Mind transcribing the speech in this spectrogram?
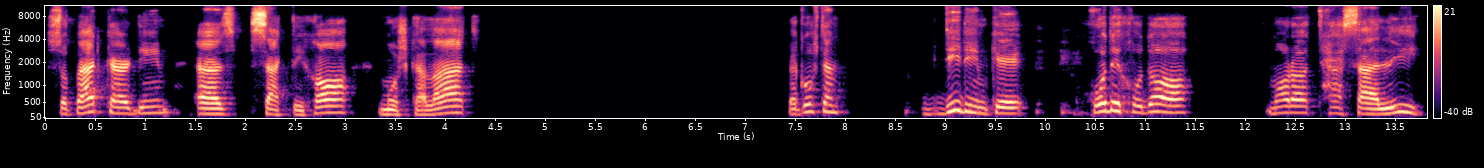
صحبت کردیم از سختی ها مشکلات. و گفتم دیدیم که خود خدا ما را تسلی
